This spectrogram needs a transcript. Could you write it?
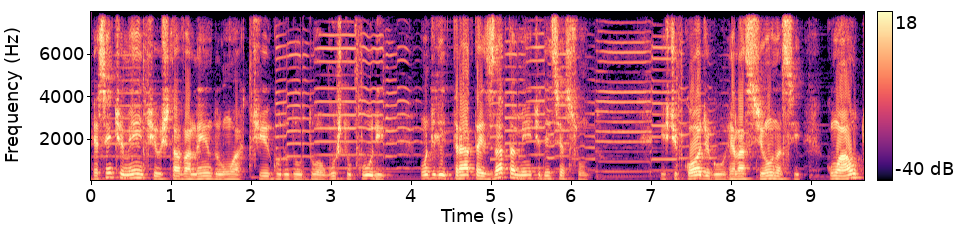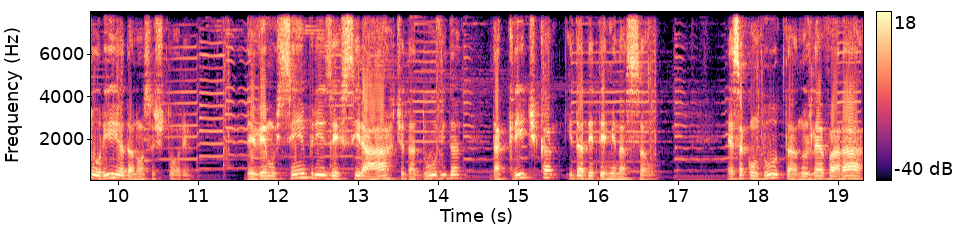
Recentemente eu estava lendo um artigo do Dr. Augusto Cury onde ele trata exatamente desse assunto. Este código relaciona-se com a autoria da nossa história. Devemos sempre exercer a arte da dúvida, da crítica e da determinação. Essa conduta nos levará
